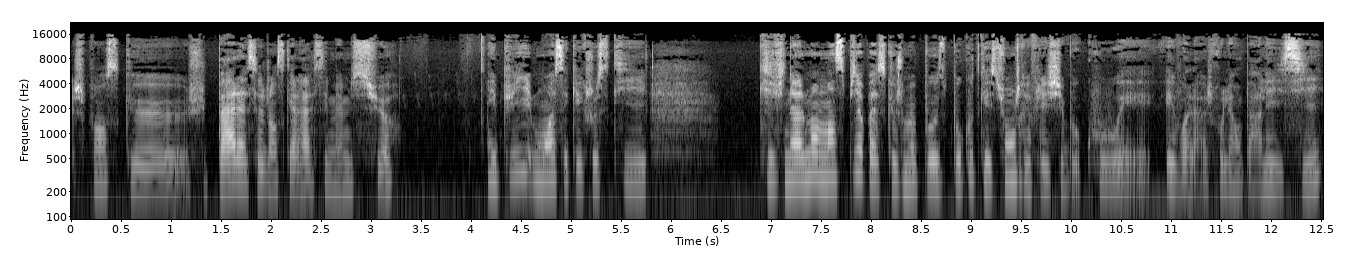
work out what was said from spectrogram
Je pense que je suis pas la seule dans ce cas-là, c'est même sûr. Et puis moi c'est quelque chose qui qui finalement m'inspire parce que je me pose beaucoup de questions, je réfléchis beaucoup et, et voilà, je voulais en parler ici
